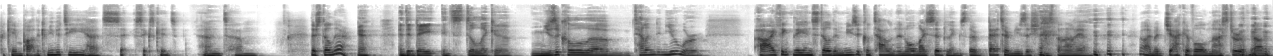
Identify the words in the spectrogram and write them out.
became part of the community, had six, six kids, and um, they're still there. Yeah. And did they instill like a musical um, talent in you or? I think they instilled a musical talent in all my siblings. They're better musicians than I am. I'm a jack of all, master of none.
